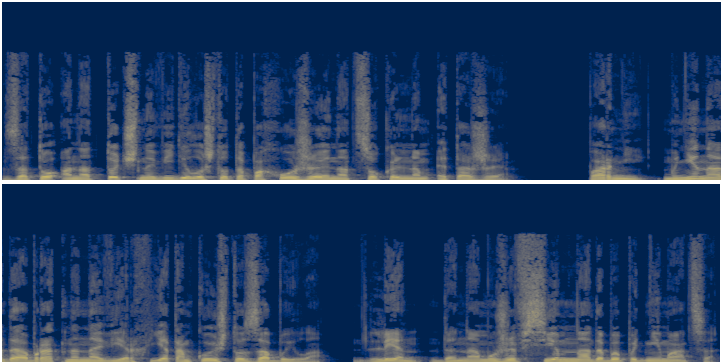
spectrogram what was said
Зато она точно видела что-то похожее на цокольном этаже. «Парни, мне надо обратно наверх, я там кое-что забыла». «Лен, да нам уже всем надо бы подниматься.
